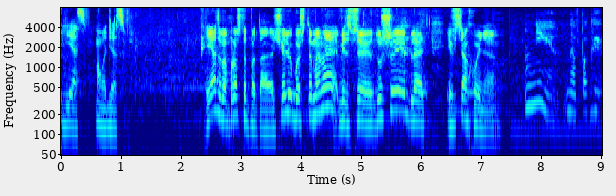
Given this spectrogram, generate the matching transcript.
Єс, молодець. Я тебе просто питаю, чи любиш ти мене від всієї душі, блядь, і вся хуйня? Ні, навпаки.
